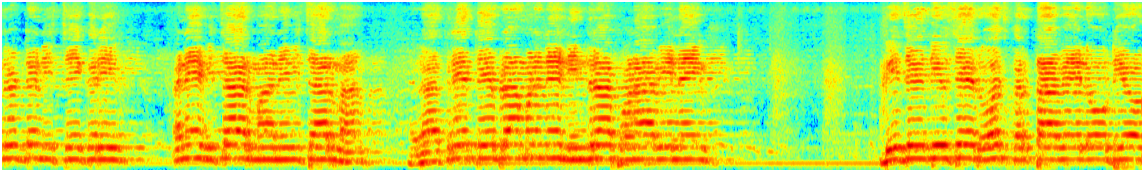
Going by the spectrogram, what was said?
દ્રઢ નિશ્ચય કરી અને વિચારમાં ને વિચારમાં રાત્રે તે બ્રાહ્મણને નિંદ્રા પણ આવી નહીં બીજે દિવસે રોજ કરતા વહેલો ઉઠ્યો.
